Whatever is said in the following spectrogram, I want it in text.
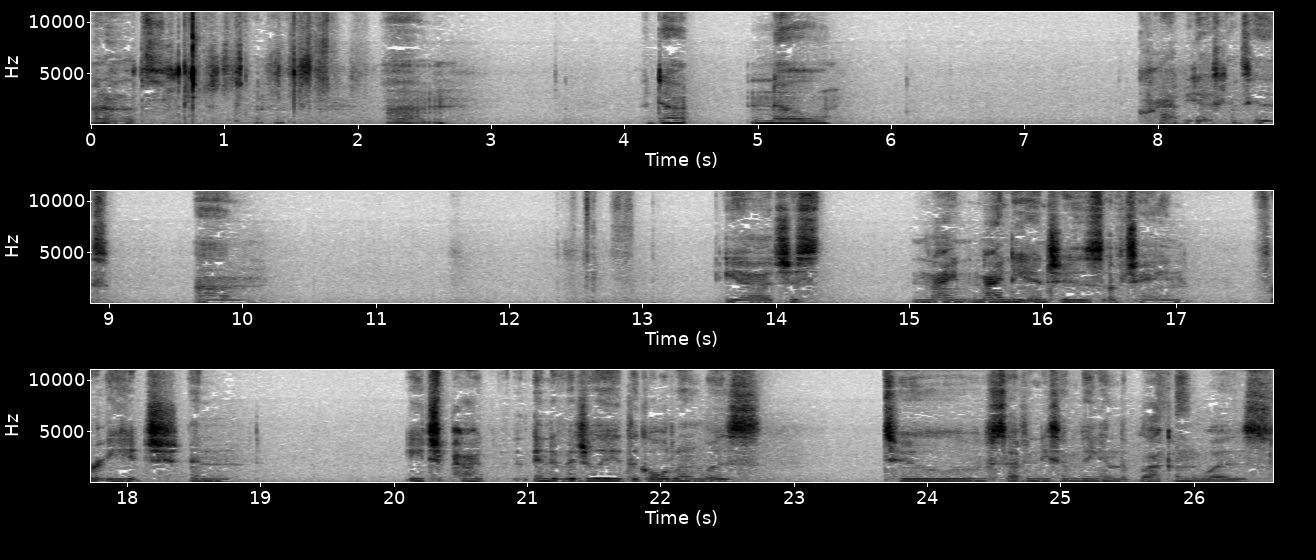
I don't know that's um. I don't know. Crap, you guys can see this. Um. Yeah, it's just 90 inches of chain for each, and each pack individually, the gold one was 270 something, and the black one was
